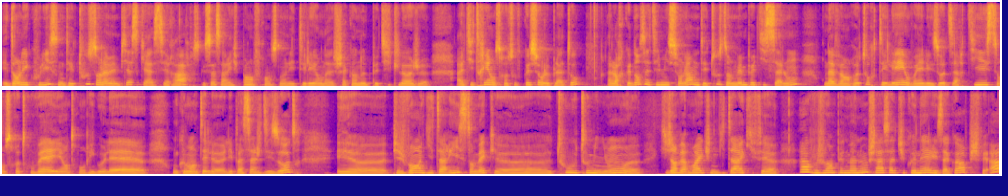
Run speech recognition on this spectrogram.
et dans les coulisses, on était tous dans la même pièce, ce qui est assez rare, parce que ça, ça arrive pas en France. Dans les télés, on a chacun notre petite loge attitrée, on se retrouve que sur le plateau. Alors que dans cette émission-là, on était tous dans le même petit salon. On avait un retour télé, on voyait les autres artistes, et on se retrouvait, et entre on rigolait, euh, on commentait les passages des autres. Et euh, puis je vois un guitariste, un mec euh, tout, tout mignon, euh, qui vient vers moi avec une guitare et qui fait Ah, vous jouez un peu de manouche, ah, ça tu connais les accords? Puis je fais Ah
